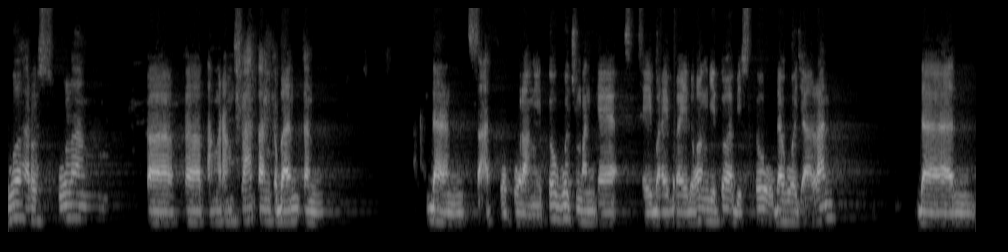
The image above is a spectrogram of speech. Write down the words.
gue harus pulang ke ke Tangerang Selatan, ke Banten. Dan saat gue pulang itu gue cuman kayak say bye-bye doang gitu. Habis itu udah gue jalan. Dan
